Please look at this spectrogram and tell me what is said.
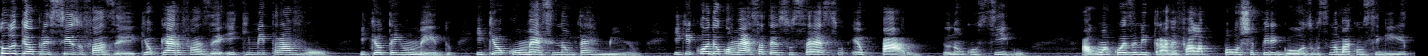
Tudo que eu preciso fazer, que eu quero fazer e que me travou, e que eu tenho medo, e que eu começo e não termino, e que quando eu começo a ter sucesso, eu paro, eu não consigo. Alguma coisa me trava e fala, poxa, perigoso, você não vai conseguir.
